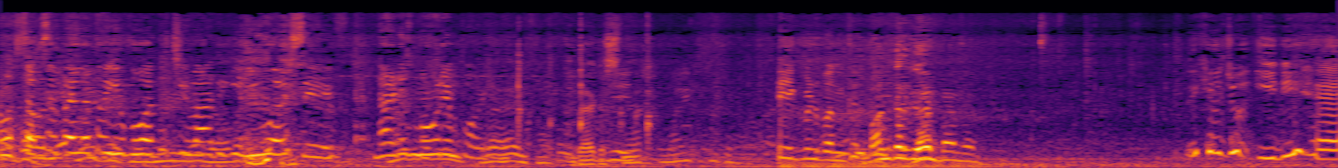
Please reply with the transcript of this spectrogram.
बस सबसे पहले तो ये बहुत अच्छी बात है कि you are safe that is more important एक मिनट बंद कर बंद कर देखिए जो ईडी है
